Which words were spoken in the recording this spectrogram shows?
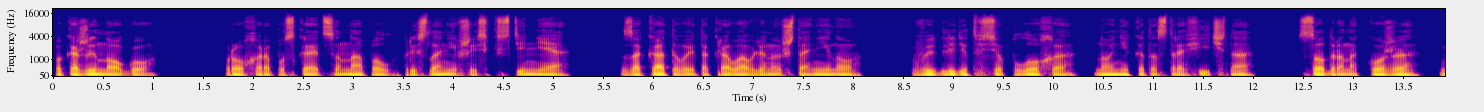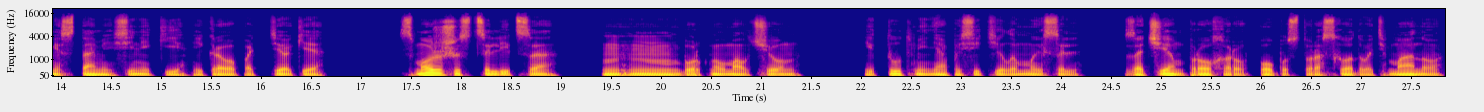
«Покажи ногу». Прохор опускается на пол, прислонившись к стене. Закатывает окровавленную штанину. Выглядит все плохо, но не катастрофично. Содрана кожа, местами синяки и кровоподтеки. «Сможешь исцелиться?» «Угу», — буркнул Молчун. И тут меня посетила мысль. Зачем Прохору попусту расходовать ману,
